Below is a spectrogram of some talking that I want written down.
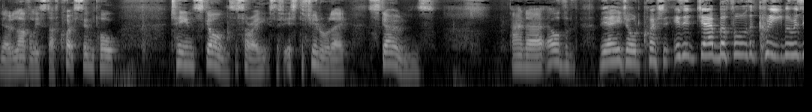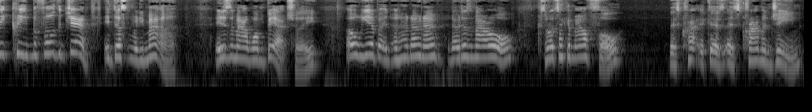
You know, lovely stuff. Quite simple. Tea and scones. Sorry, it's the, it's the funeral day. Scones. And uh, oh, the, the age old question is it jam before the cream or is it cream before the jam? It doesn't really matter. It doesn't matter one bit, actually. Oh, yeah, but no, no, no. No, it doesn't matter at all. Because when I take a mouthful, there's, cra- there's, there's Cram and Jean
